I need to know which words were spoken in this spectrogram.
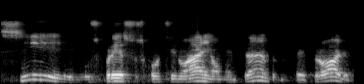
se os preços continuarem aumentando do petróleo,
